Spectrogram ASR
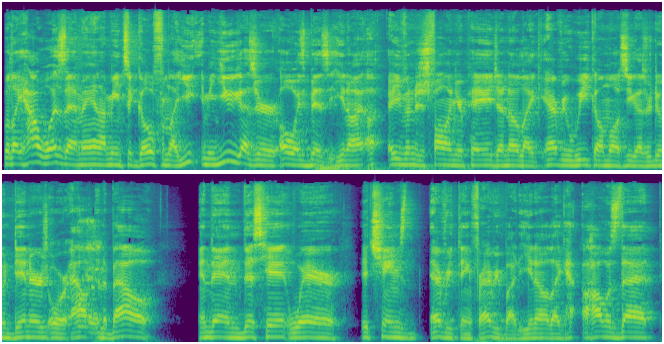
but like, how was that, man? I mean, to go from like, you, I mean, you guys are always busy, you know. I, I, even just following your page, I know like every week almost, you guys are doing dinners or out Yeah. and about, and then this hit where it changed everything for everybody. You know, like how was that?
